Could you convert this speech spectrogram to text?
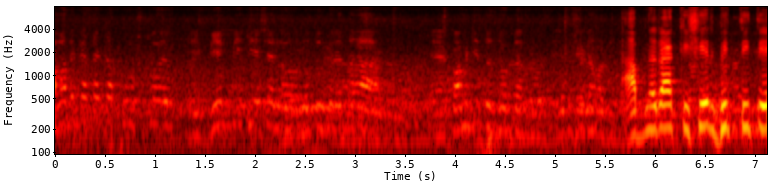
আমাদের কাছে একটা প্রশ্ন বিএনপি কি এসে ন- নতুন করে তারা আহ, কমিটিতে যোগদান করেছে সেটা আমাদের আপনারা কিসের ভিত্তিতে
